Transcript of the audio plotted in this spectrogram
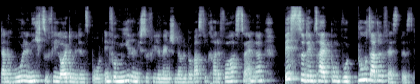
dann hole nicht so viele Leute mit ins Boot. Informiere nicht so viele Menschen darüber, was du gerade vorhast zu ändern, bis zu dem Zeitpunkt, wo du sattelfest bist.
